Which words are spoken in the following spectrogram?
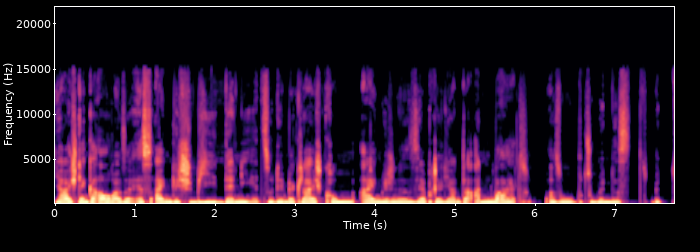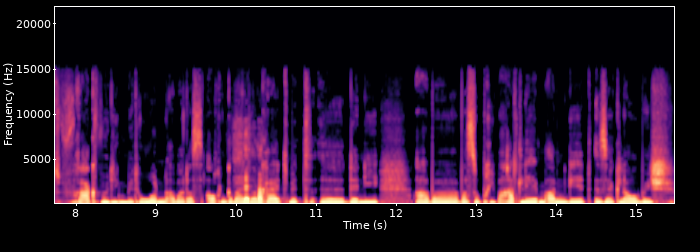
Ja, ich denke auch. Also er ist eigentlich wie Danny, zu dem wir gleich kommen, eigentlich eine sehr brillante Anwalt. Also zumindest mit fragwürdigen Methoden, aber das ist auch eine Gemeinsamkeit mit äh, Danny. Aber was so Privatleben angeht, ist er, glaube ich,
